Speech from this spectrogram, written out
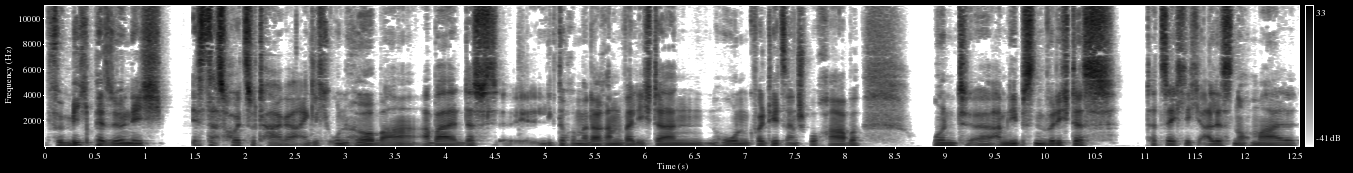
Für mich persönlich ist das heutzutage eigentlich unhörbar, aber das äh, liegt auch immer daran, weil ich da einen hohen Qualitätsanspruch habe. Und äh, am liebsten würde ich das tatsächlich alles nochmal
